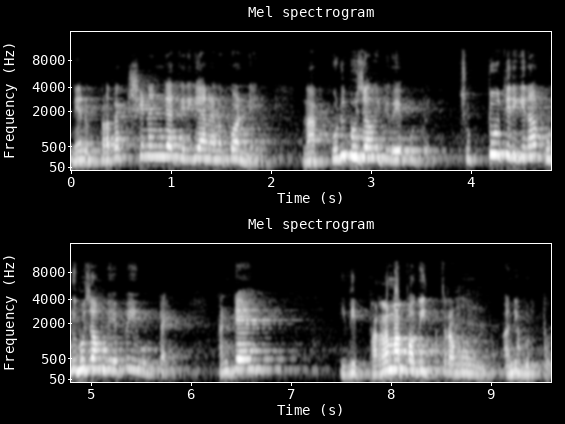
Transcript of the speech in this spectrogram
నేను ప్రదక్షిణంగా తిరిగాను అనుకోండి నా కుడి భుజం ఇటువైపు ఉంటుంది. చుట్టూ తిరిగినా కుడి భుజం వైపు ఉంటాయి. అంటే ఇది పరమ పవిత్రము అని గుర్తు.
